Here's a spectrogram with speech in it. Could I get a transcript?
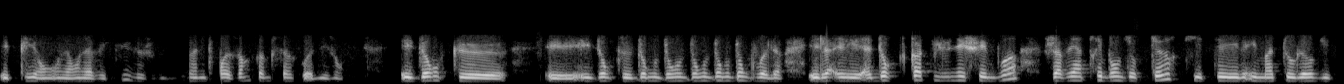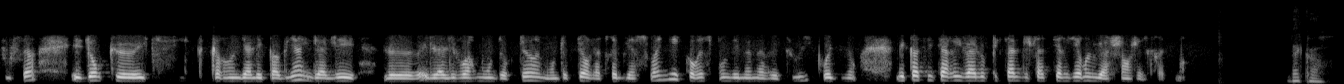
Et puis, on, on a vécu je vous dis, 23 ans comme ça, quoi, disons. Et donc, euh, et, euh, donc, donc, donc, donc, donc, voilà. Et, et donc, quand il venait chez moi, j'avais un très bon docteur qui était hématologue et tout ça. Et donc, euh, quand il allait pas bien, il allait, il allait voir mon docteur et mon docteur l'a très bien soigné, correspondait même avec lui, quoi, disons. Mais quand il est arrivé à l'hôpital de Saint-Thierry, on lui a changé le traitement. D'accord.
